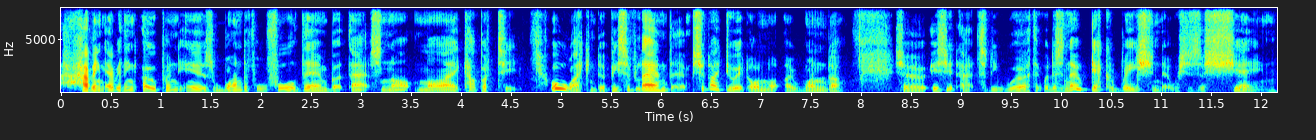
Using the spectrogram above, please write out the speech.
having everything open is wonderful for them, but that's not my cup of tea. Oh, I can do a piece of land there. Should I do it or not, I wonder. So is it actually worth it? Well, there's no decoration there, which is a shame.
